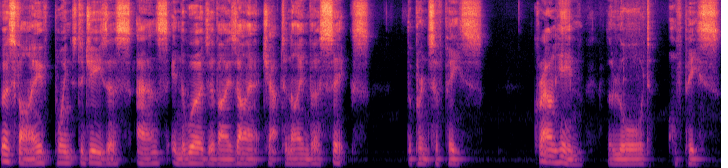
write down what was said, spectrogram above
Verse 5 points to Jesus as, in the words of Isaiah chapter 9, verse 6, the Prince of Peace. Crown him the Lord of Peace.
